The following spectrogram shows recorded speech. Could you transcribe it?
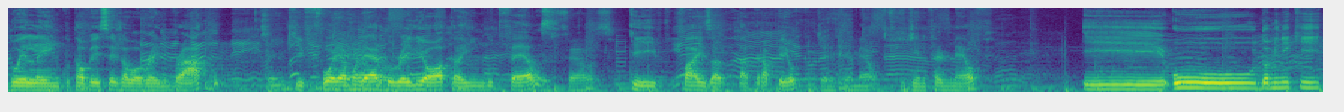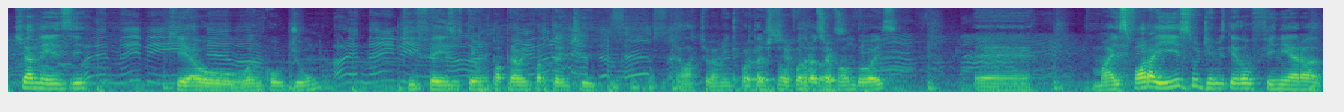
do elenco talvez seja a Lorraine Bracco, Sim. que foi a mulher do Ray Liotta em Goodfellas, Fellas, que faz a, a terapeuta. Jennifer Mel. Jennifer Melf. E o Dominique Tianese, que é o Uncle Jun, que fez ter um papel importante, relativamente importante no Poderoso Chefão 2. É, mas fora isso, James Gandolfini era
